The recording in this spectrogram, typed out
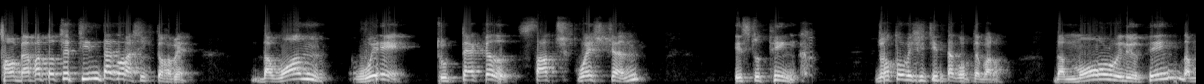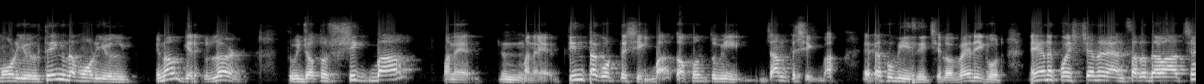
সব ব্যাপারটা হচ্ছে চিন্তা করা শিখতে হবে। The one way to tackle such question is to think যত বেশি চিন্তা করতে পারো the more will you think the more you will think the more you you know get to learn তুমি যত শিখবা মানে মানে চিন্তা করতে শিখবা, তখন তুমি জানতে শিখবা। এটা খুবই ইজি ছিল ভেরি গুড এখানে কোয়েশ্চেনের অ্যান্সারও দেওয়া আছে।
